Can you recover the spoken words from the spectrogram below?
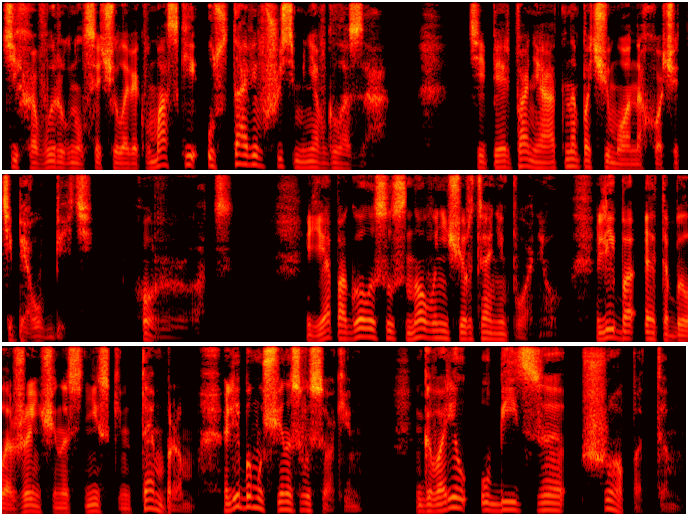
Тихо выругнулся человек в маске, уставившись мне в глаза. «Теперь понятно, почему она хочет тебя убить. Урод!» Я по голосу снова ни черта не понял. Либо это была женщина с низким тембром, либо мужчина с высоким. Говорил убийца шепотом.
